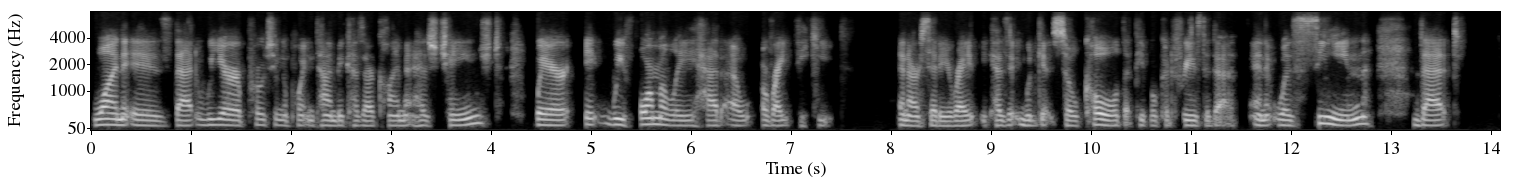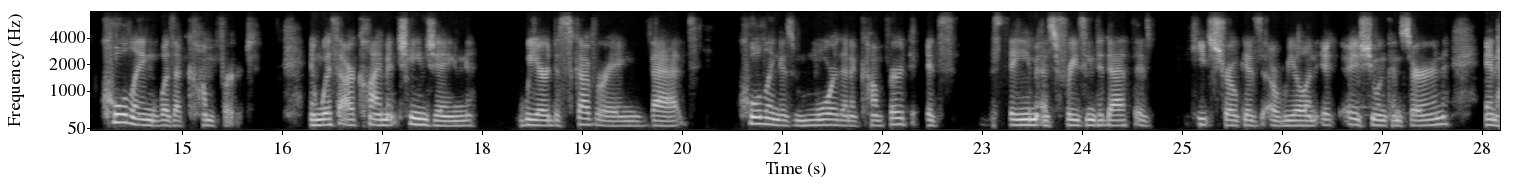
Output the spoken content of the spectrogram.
One is that we are approaching a point in time because our climate has changed where it, we formerly had a, a right to heat in our city, right? Because it would get so cold that people could freeze to death. And it was seen that cooling was a comfort. And with our climate changing, we are discovering that cooling is more than a comfort. It's the same as freezing to death, as heat stroke is a real an issue and concern. And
